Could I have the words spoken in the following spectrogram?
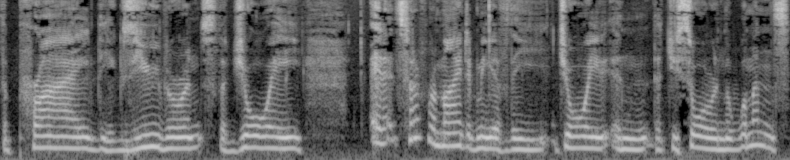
the pride, the exuberance, the joy and it sort of reminded me of the joy in, that you saw in the Women's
